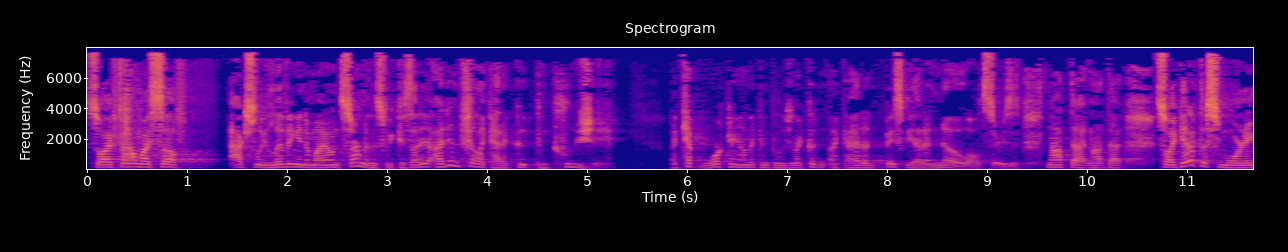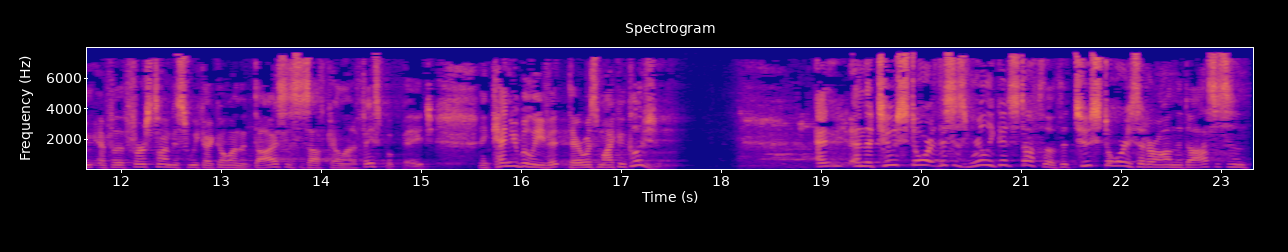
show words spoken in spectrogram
So I found myself actually living into my own sermon this week because I, I didn't feel like I had a good conclusion. I kept working on the conclusion. I couldn't, like I had a, basically had a no all series not that, not that. So I get up this morning and for the first time this week I go on the Diocese of South Carolina Facebook page and can you believe it? There was my conclusion. And, and the two stories, this is really good stuff though. The two stories that are on the Diocesan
